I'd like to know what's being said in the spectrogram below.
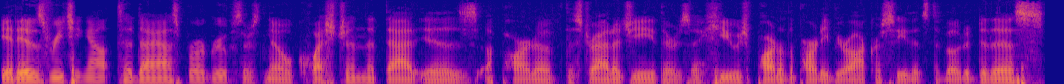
It is reaching out to diaspora groups. There's no question that that is a part of the strategy. There's a huge part of the party bureaucracy that's devoted to this.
